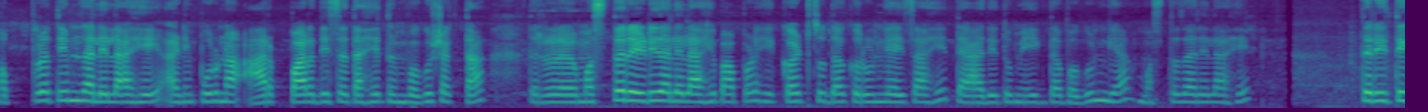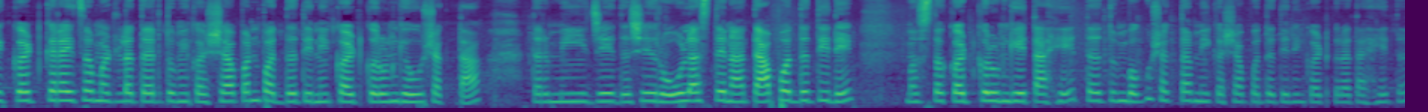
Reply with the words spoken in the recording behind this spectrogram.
अप्रतिम झालेला आहे आणि पूर्ण आरपार दिसत आहे. तुम्ही बघू शकता. तर मस्त रेडी झालेला आहे पापड. हे कटसुद्धा करून घ्यायचं आहे. त्याआधी तुम्ही एकदा बघून घ्या. मस्त झालेलं आहे. तर इथे कट करायचं म्हटलं तर तुम्ही कशा पण पद्धतीने कट करून घेऊ शकता. तर मी जे जसे रोल असते ना त्या पद्धतीने मस्त कट करून घेत आहे. तर तुम्ही बघू शकता मी कशा पद्धतीने कट करत आहे. तर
